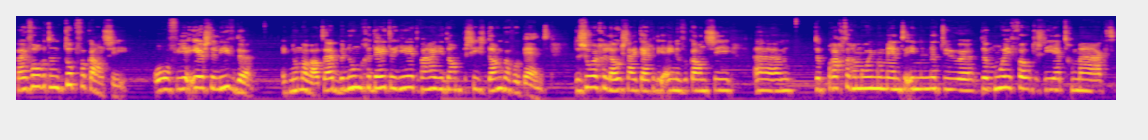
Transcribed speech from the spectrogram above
Bijvoorbeeld een topvakantie of je eerste liefde. Ik noem maar wat. Hè. Benoem gedetailleerd waar je dan precies dankbaar voor bent. De zorgeloosheid tegen die ene vakantie. Ehm, de prachtige mooie momenten in de natuur. De mooie foto's die je hebt gemaakt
